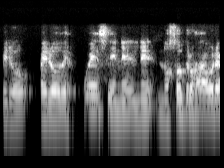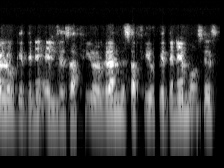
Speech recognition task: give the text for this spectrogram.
pero, pero después en el, nosotros ahora lo que tenemos, el desafío, el gran desafío que tenemos es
